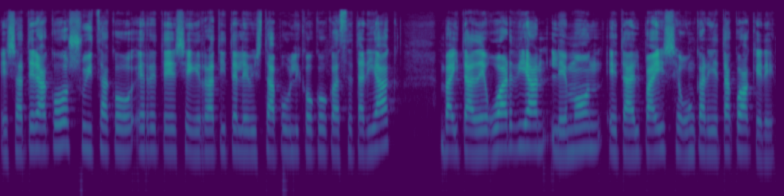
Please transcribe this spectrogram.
esaterako Suitzako RTS irrati telebista publikoko kazetariak, baita The Guardian, Le Monde eta El País segunkarietakoak ere.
